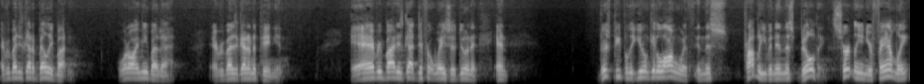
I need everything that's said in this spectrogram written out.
everybody's got a belly button. What do I mean by that? Everybody's got an opinion. Everybody's got different ways of doing it. And there's people that you don't get along with in this probably even in this building, certainly in your family,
